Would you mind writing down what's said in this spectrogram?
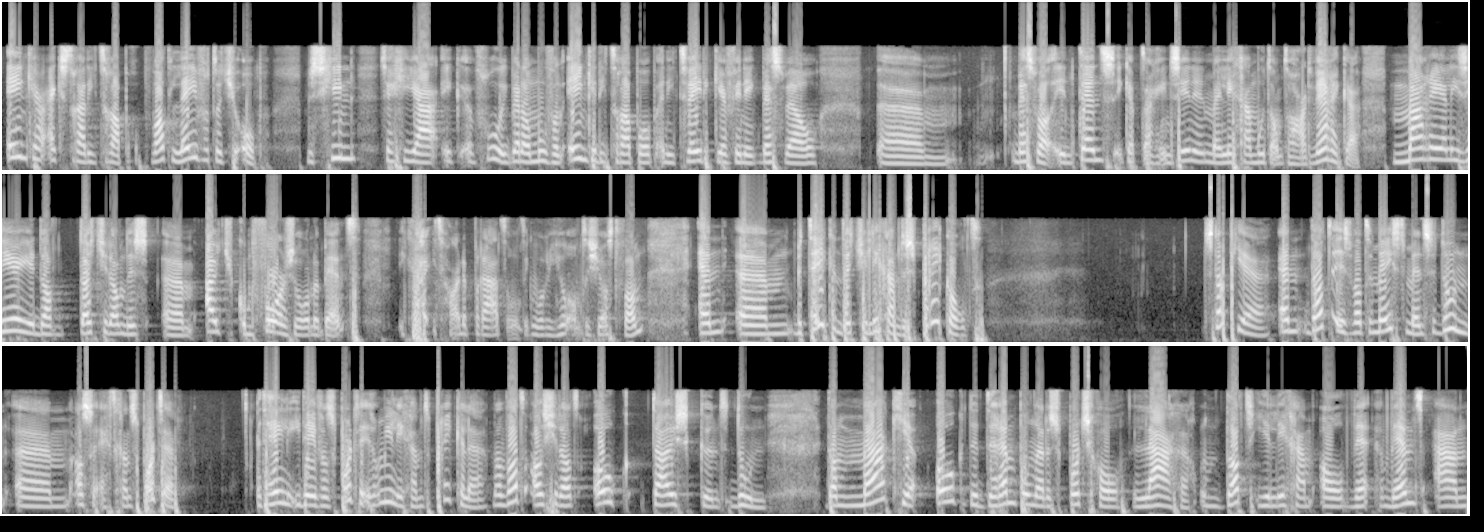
één keer extra die trap op. Wat levert het je op? Misschien zeg je ja, ik, voel, eh, ik ben al moe van één keer die trap op. En die tweede keer vind ik best wel, um, best wel intens. Ik heb daar geen zin in. Mijn lichaam moet dan te hard werken. Maar realiseer je dat, dat je dan dus um, uit je comfortzone bent. Ik ga iets harder praten, want ik word er heel enthousiast van. En um, betekent dat je lichaam dus prikkelt. Snap je? En dat is wat de meeste mensen doen um, als ze echt gaan sporten. Het hele idee van sporten is om je lichaam te prikkelen. Maar wat als je dat ook thuis kunt doen, dan maak je ook de drempel naar de sportschool lager. Omdat je lichaam al wendt aan uh,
